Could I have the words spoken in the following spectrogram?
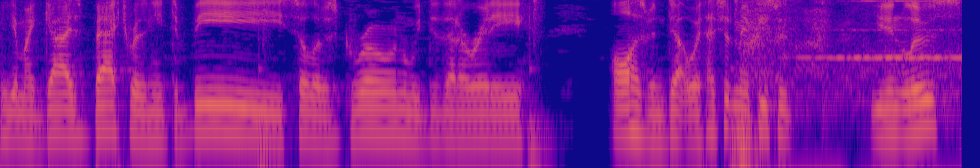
We get my guys back to where they need to be. Solo Solo's grown. We did that already. All has been dealt with. Hatshepsut made peace with... You didn't lose?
